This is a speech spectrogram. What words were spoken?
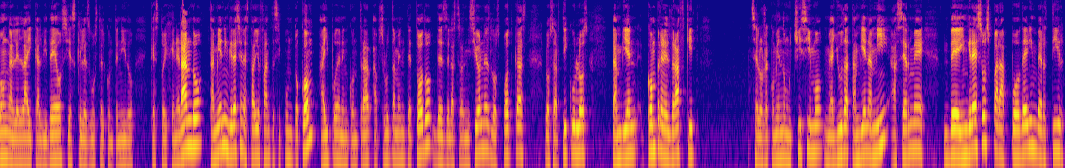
pónganle like al video si es que les gusta el contenido que estoy generando. También ingresen a estadiofantasy.com, ahí pueden encontrar absolutamente todo, desde las transmisiones, los podcasts, los artículos. También compren el draft kit se los recomiendo muchísimo. Me ayuda también a mí a hacerme de ingresos para poder invertir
